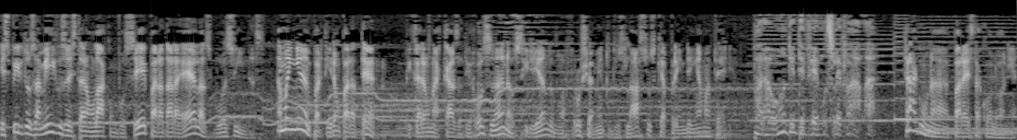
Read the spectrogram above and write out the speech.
Espíritos amigos estarão lá com você para dar a ela as boas-vindas. Amanhã partirão para a Terra. Ficarão na casa de Rosana, auxiliando no afrouxamento dos laços que aprendem a matéria. Para onde devemos levá-la? Tragam-na para esta colônia.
